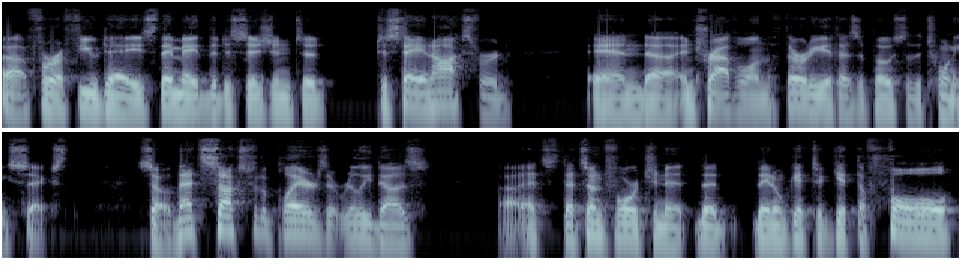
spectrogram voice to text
uh, for a few days. They made the decision to to stay in Oxford and uh, and travel on the 30th as opposed to the 26th. So that sucks for the players. It really does. Uh, that's that's unfortunate that they don't get to get the full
